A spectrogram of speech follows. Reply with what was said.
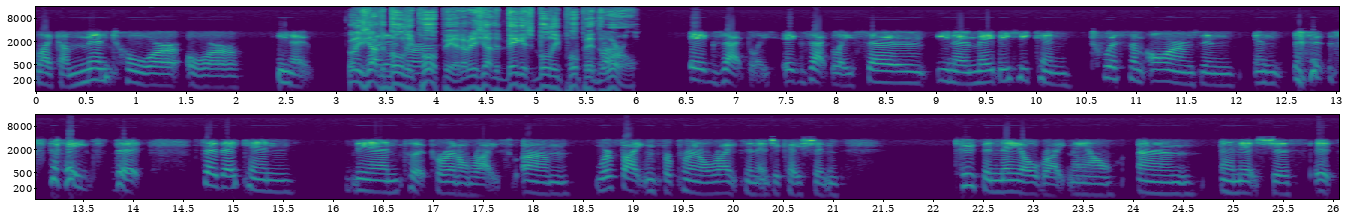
like a mentor or, you know. Well, he's got whatever. the bully pulpit. I mean, he's got the biggest bully pulpit in the Right. world. Exactly, exactly. So you know, maybe he can twist some arms in in states that so they can then put parental rights. Um, we're fighting for parental rights in education, tooth and nail right now, um, and it's just it's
